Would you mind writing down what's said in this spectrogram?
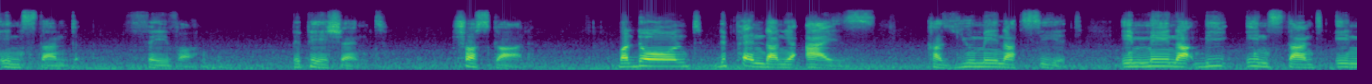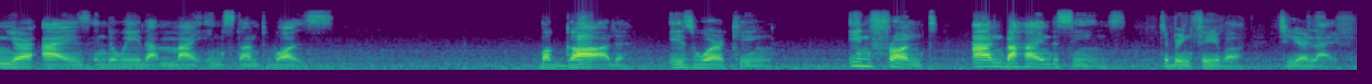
instant favor. Be patient. Trust God. But don't depend on your eyes because you may not see it. It may not be instant in your eyes in the way that my instant was. But God is working in front and behind the scenes to bring favor to your life.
